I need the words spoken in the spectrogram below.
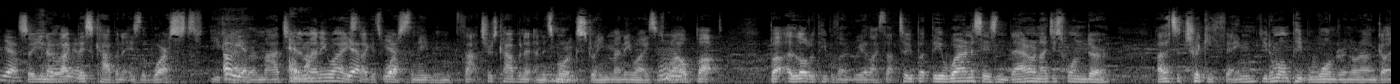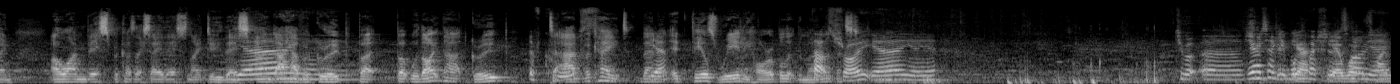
yeah, So you know, sure, like yeah. this cabinet is the worst you Oh, can yeah. ever imagine in many ways. Yeah, Like it's yeah. Mm-hmm. worse than even Thatcher's cabinet, and it's more extreme in many ways as well. But but a lot of people don't realise that too. But the awareness isn't there, and I just wonder. uh, That's a tricky thing. You don't want people wandering around going, "Oh, I'm this because I say this and I do this and I have a group." yeah. But but without that group to advocate, then Yeah. it, it feels really horrible at the moment. That's right. Yeah, yeah, yeah. Do you, uh, should Yeah, we take it one yeah, question yeah, at a time? Yeah.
